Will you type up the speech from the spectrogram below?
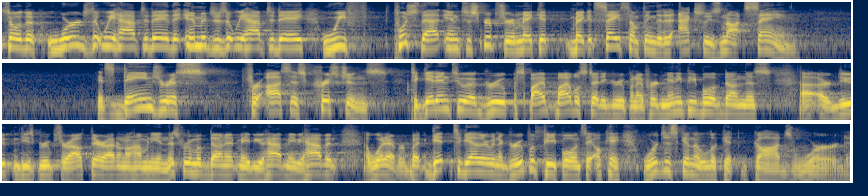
so the words that we have today, the images that we have today, we f- push that into Scripture and make it, make it say something that it actually is not saying. It's dangerous for us as Christians to get into a group, a Bible study group, and I've heard many people have done this, uh, or do, these groups are out there. I don't know how many in this room have done it. Maybe you have, maybe you haven't, uh, whatever. But get together in a group of people and say, okay, we're just going to look at God's Word.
